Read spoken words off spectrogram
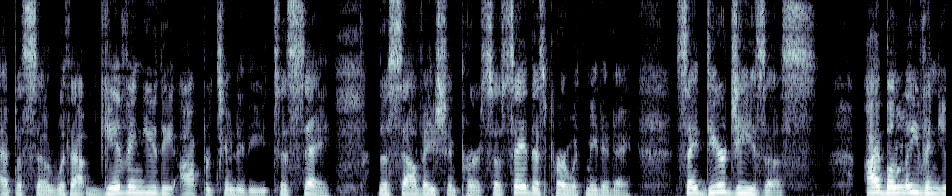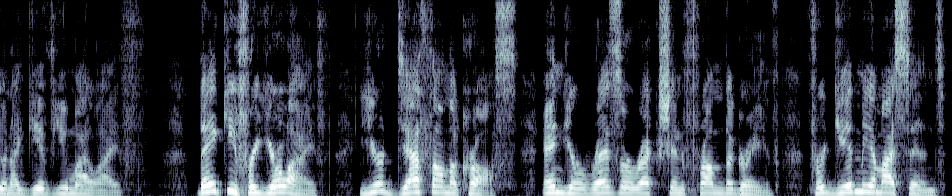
episode without giving you the opportunity to say the salvation prayer. So say this prayer with me today. Say, Dear Jesus, I believe in you and I give you my life. Thank you for your life, your death on the cross, and your resurrection from the grave. Forgive me of my sins.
